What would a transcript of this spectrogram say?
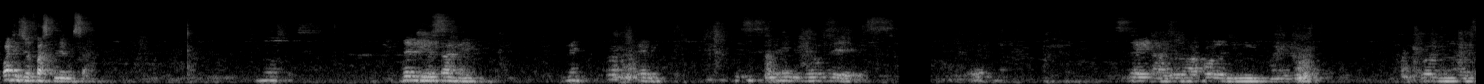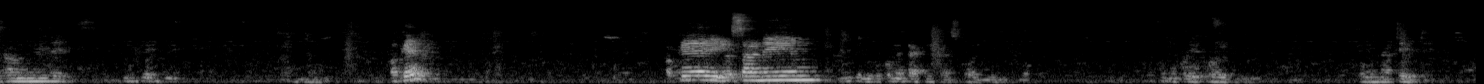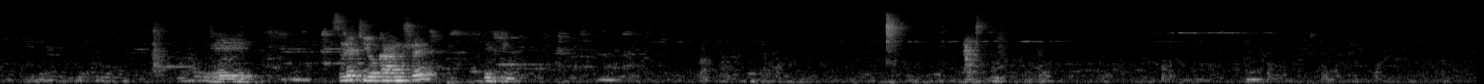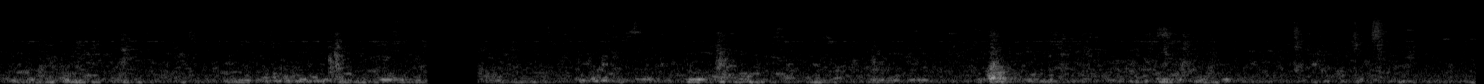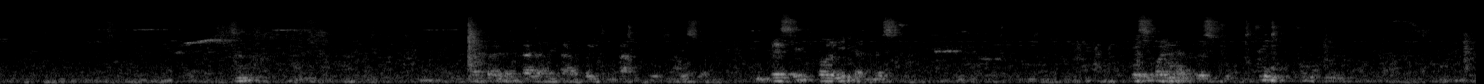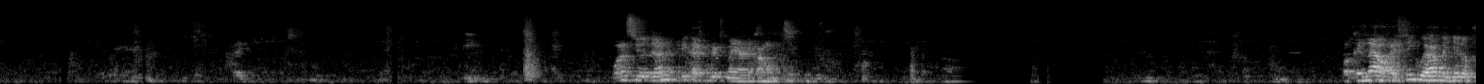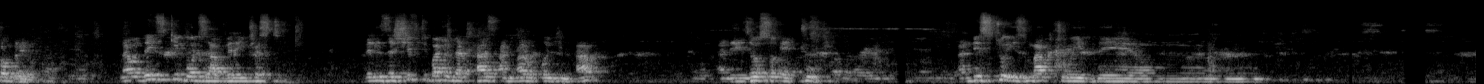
What is your first name, sir? Moses. Then your surname. Then- This is Lenny Moses. Say, I will have called me my God. God knows how many days. Okay? Okay, your surname. Even if you back, has called me before. Come on, call me. From Natete. Select your country. Press it, hold it, and press two. Press it and press two. Thank you. Once you're done, click activate my account. Okay, now I think we have a yellow problem. Now these keyboards are very interesting. There is a shift button that has an arrow pointing up, and there is also a two. And this two is marked with the um,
